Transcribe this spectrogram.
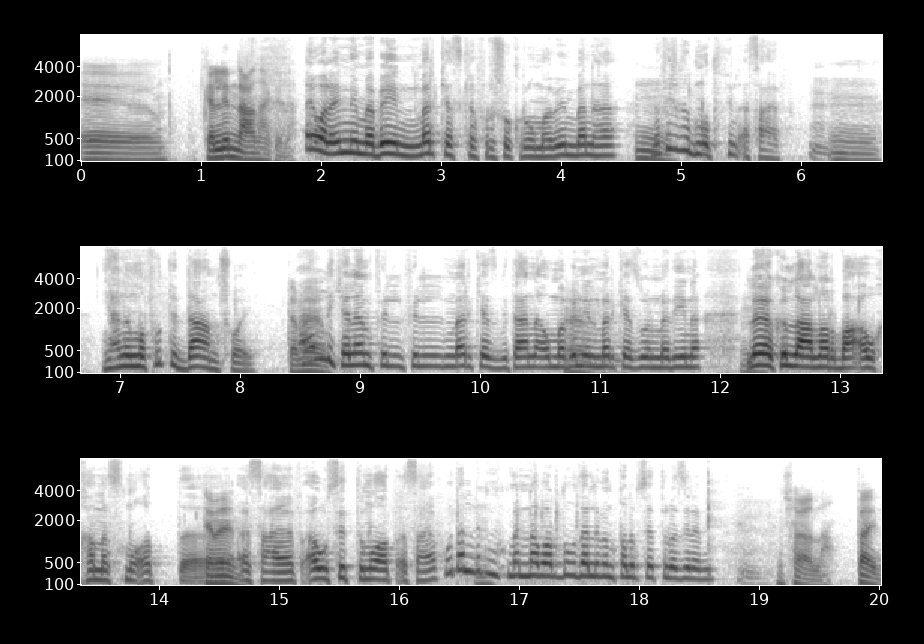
آه، اتكلمنا عنها كده أيوه لأن ما بين مركز كفر شكر وما بين بنها مم. مفيش غير نقطتين أسعاف مم. يعني المفروض تدعم شوية تمام أقل كلام في في المركز بتاعنا أو ما بين آه. المركز والمدينة مم. لا يقل عن أربع أو خمس نقط آه، تمام. أسعاف أو ست نقط أسعاف وده اللي بنتمناه برضه وده اللي بنطالب سيادة الوزير بيه إن شاء الله طيب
